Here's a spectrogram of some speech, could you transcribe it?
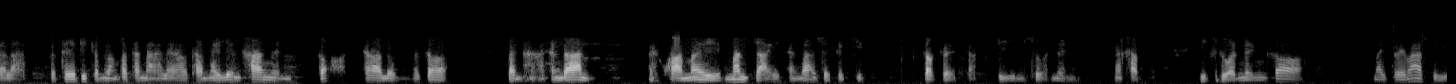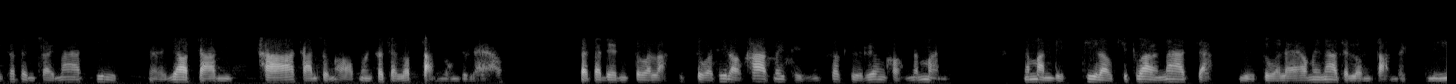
ตลาดประเทศที่กำลังพัฒนาแล้วทำให้เรื่องค่าเงินก็อ่อนค่าลง แล้วก็ปัญหาทางด้านความไม่มั่นใจทางด้านเศรษฐกิจ ก็เกิดจากจีนส่วนหนึ่งนะครับ อีกส่วนหนึ่งก็ในไตรมาสสี่ก็เป็นไตรมาสที่ยอดการค้าการส่งออกมันก็จะลดต่ำลงอยู่แล้ว แต่ประเด็นตัวหลักอีกตัวที่เราคาดไม่ถึงก็คือเรื่องของน้ำมัน น้ำมันดิบที่เราคิดว่าน่าจะอยู่ตัวแล้วไม่น่าจะลงต่ำแบบนี้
